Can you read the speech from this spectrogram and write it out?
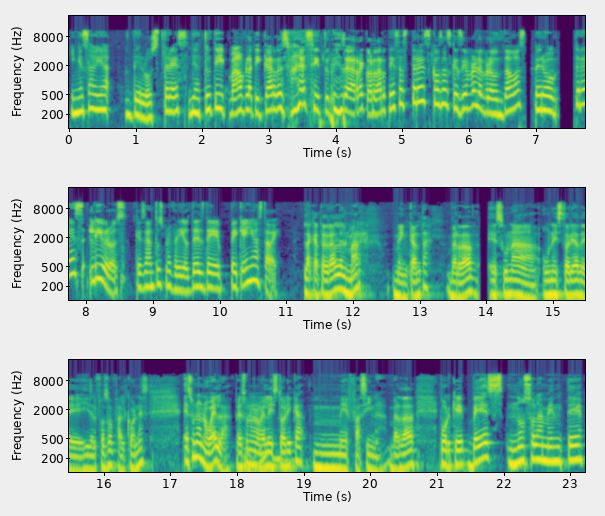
Y en esa vía de los tres, ya Tuti van a platicar después y Tuti se va a recordar de esas tres cosas que siempre le preguntamos, pero tres libros que sean tus preferidos desde pequeño hasta hoy. La Catedral del Mar, me encanta, ¿verdad? Es una, una historia de Idelfoso Falcones. Es una novela, pero es una novela histórica. Me fascina, ¿verdad? Porque ves no solamente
